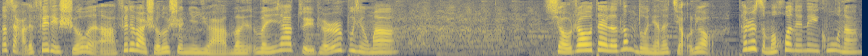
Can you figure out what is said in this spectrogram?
那咋的？非得舌吻啊？非得把舌头伸进去啊？吻吻一下嘴皮儿不行吗？小昭戴了那么多年的脚镣，他是怎么换的内裤呢？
